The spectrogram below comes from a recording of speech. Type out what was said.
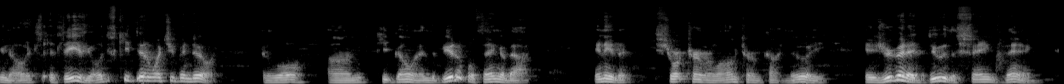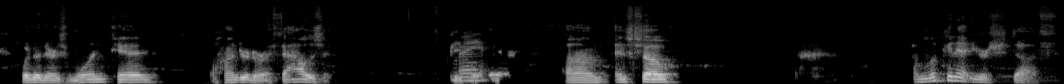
you know, it's it's easy. We'll just keep doing what you've been doing, and we'll um, keep going. And the beautiful thing about any of the short-term or long-term continuity is you're going to do the same thing, whether there's one, ten, a hundred, or a thousand people Right. there. Um, and so I'm looking at your stuff,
